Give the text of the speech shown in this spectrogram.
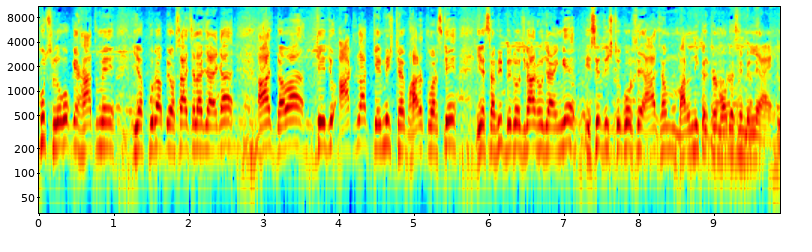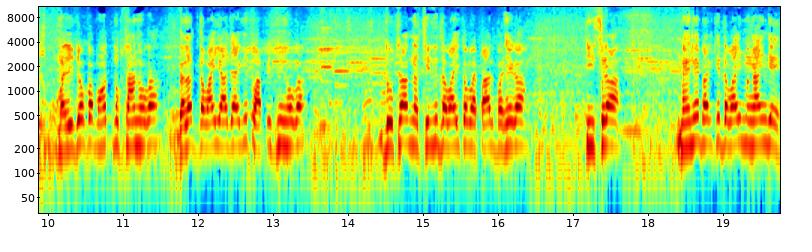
कुछ लोगों के हाथ में यह पूरा व्यवसाय चला जाएगा। आज दवा के जो आठ लाख केमिस्ट हैं भारतवर्ष के, ये सभी बेरोजगार हो जाएँगे। इसी दृष्टिकोण से आज हम माननीय कलेक्टर महोदय से मिलने आए हैं। मरीजों का बहुत नुकसान होगा। गलत दवाई आ जाएगी तो वापिस नहीं होगा। दूसरा, नशीली दवाई का व्यापार बढ़ेगा। तीसरा, महीने भर की दवाई मंगाएँगे।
